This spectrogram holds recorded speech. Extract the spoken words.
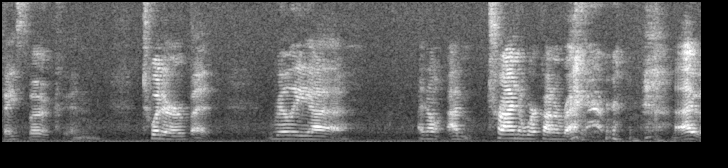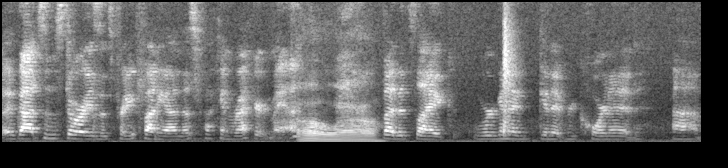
Facebook and Twitter, but really, uh, I don't. I'm trying to work on a record. I, I've got some stories. It's pretty funny on this fucking record, man. oh wow, But it's like we're gonna get it recorded. Um,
